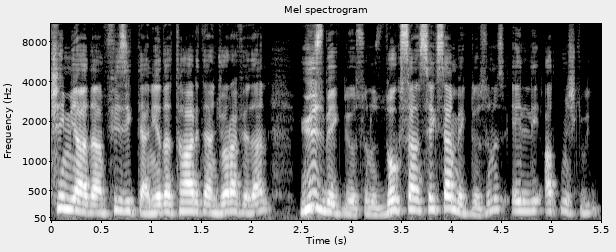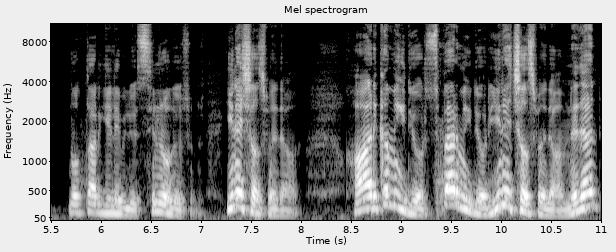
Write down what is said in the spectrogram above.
Kimyadan, fizikten ya da tarihten, coğrafyadan 100 bekliyorsunuz. 90-80 bekliyorsunuz. 50-60 gibi notlar gelebiliyor. Sinir oluyorsunuz. Yine çalışmaya devam. Harika mı gidiyor? Süper mi gidiyor? Yine çalışmaya devam. Neden?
